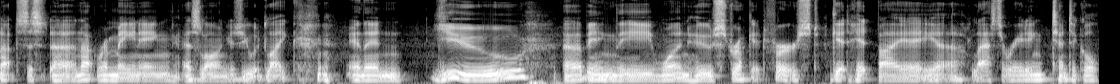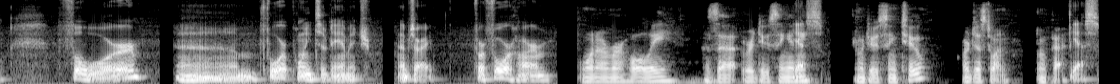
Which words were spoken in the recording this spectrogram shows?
not uh, not remaining as long as you would like. and then you, uh, being the one who struck it first, get hit by a uh, lacerating tentacle for um, four points of damage. I'm sorry, for four harm. One armor holy. Is that reducing it? Yes. Reducing two or just one? Okay. Yes.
